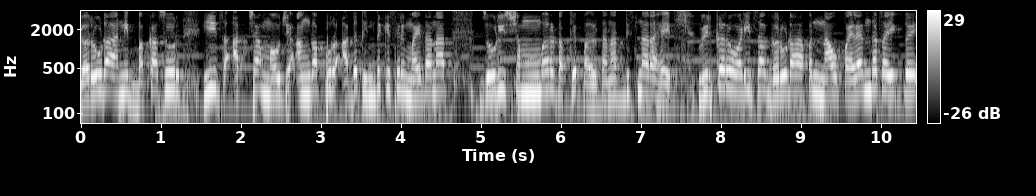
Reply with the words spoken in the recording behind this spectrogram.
गरुडा आणि बकासूर हीच आजच्या मौजे अंगापूर आदत हिंदकेसरी मैदानात जोडी शंभर टक्के पलताना दिसणार आहे. विरकरवाडीचा गरुडा हा आपण नाव पहिल्यांदाच ऐकतोय.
